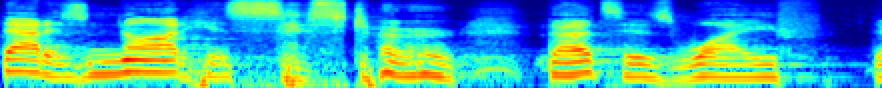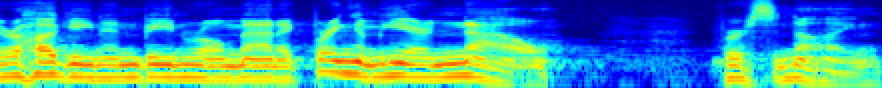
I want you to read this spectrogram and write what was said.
That is not his sister. That's his wife. They're hugging and being romantic. Bring him here now. Verse 9.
